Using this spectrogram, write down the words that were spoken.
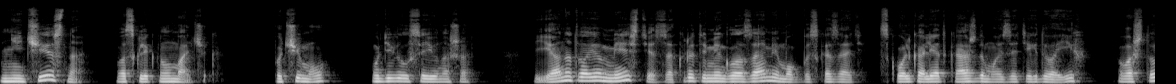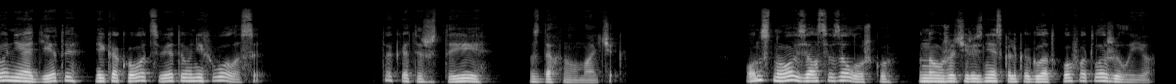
«Нечестно!» – воскликнул мальчик. «Почему?» – удивился юноша. «Я на твоем месте с закрытыми глазами мог бы сказать, сколько лет каждому из этих двоих, во что они одеты и какого цвета у них волосы». «Так это ж ты!» – вздохнул мальчик. Он снова взялся за ложку, но уже через несколько глотков отложил ее.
